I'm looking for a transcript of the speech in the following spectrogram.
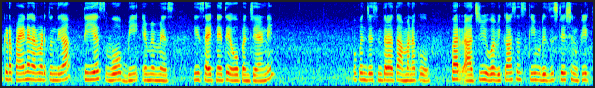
ఇక్కడ పైన కనబడుతుందిగా టిఎస్ఓబిఎంఎంఎస్ ఈ సైట్ని అయితే ఓపెన్ చేయండి. ఓపెన్ చేసిన తర్వాత మనకు for Raju Yuva Vikasa scheme registration click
